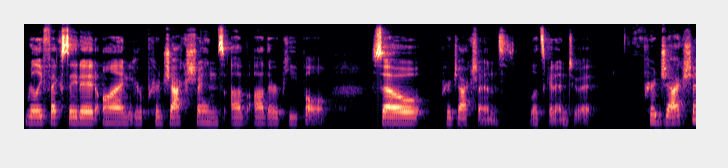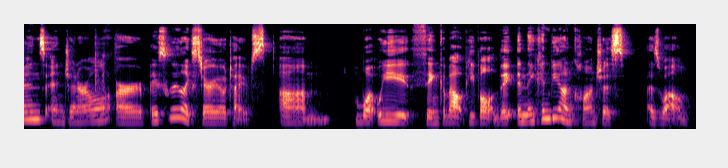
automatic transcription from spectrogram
really fixated on your projections of other people. So, projections, let's get into it. Projections in general are basically like stereotypes. Um, what we think about people, they and they can be unconscious as well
